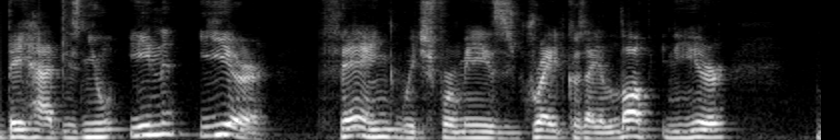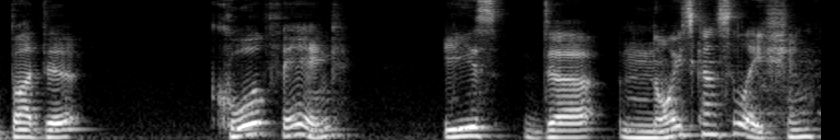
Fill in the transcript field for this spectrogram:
They had this new in-ear thing, which for me is great because I love in ear. But the cool thing is the noise cancellation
